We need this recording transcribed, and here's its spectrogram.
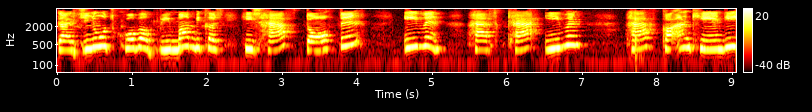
Guys, you know what's cool about Bing Because he's half dolphin, even half cat, even half cotton candy.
